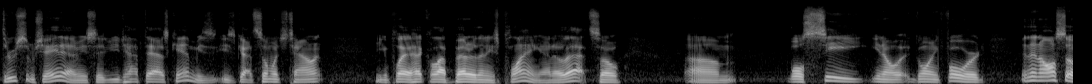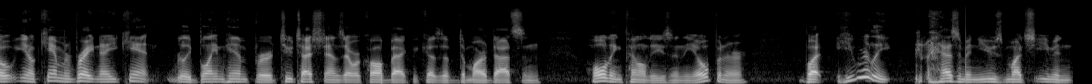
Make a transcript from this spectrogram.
threw some shade at him. He said, "You'd have to ask him. He's he's got so much talent. He can play a heck of a lot better than he's playing. I know that." So. Um, we'll see, you know, going forward. And then also, you know, Cameron Brate. Now you can't really blame him for two touchdowns that were called back because of Demar Dotson holding penalties in the opener, but he really hasn't been used much. Even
